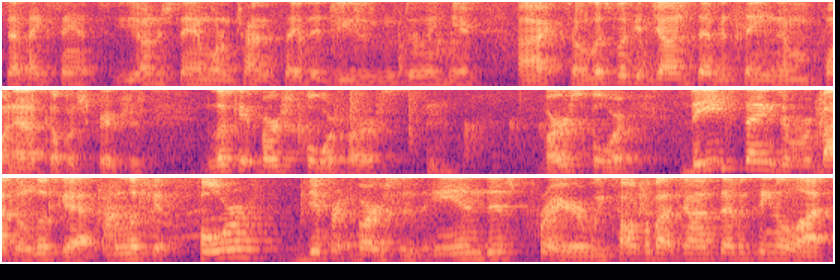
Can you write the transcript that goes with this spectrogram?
Does that make sense? You understand what I'm trying to say that Jesus was doing here? All right, so let's look at John 17. I'm going to point out a couple of scriptures. Look at verse 4 first. Verse 4. These things that we're about to look at, I'm going to look at four different verses in this prayer. We talk about John 17 a lot.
